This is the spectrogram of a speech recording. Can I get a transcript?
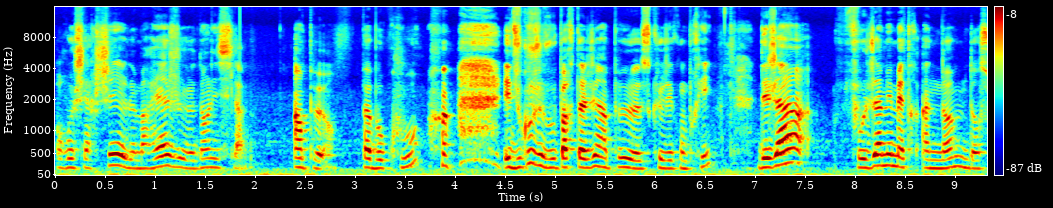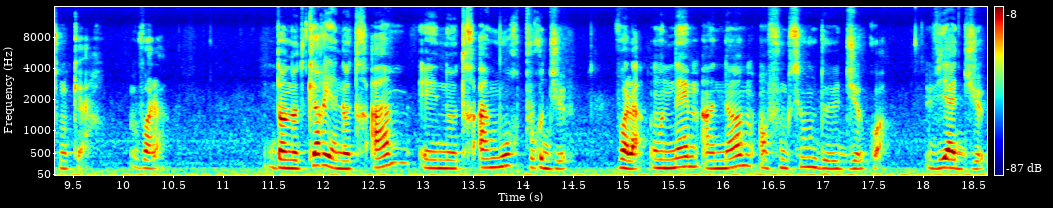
recherché le mariage dans l'islam. Un peu, hein, pas beaucoup. et du coup je vais vous partager un peu ce que j'ai compris. Déjà, faut jamais mettre un homme dans son cœur. Voilà. Dans notre cœur, il y a notre âme et notre amour pour Dieu. Voilà, on aime un homme en fonction de Dieu, quoi, via Dieu.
